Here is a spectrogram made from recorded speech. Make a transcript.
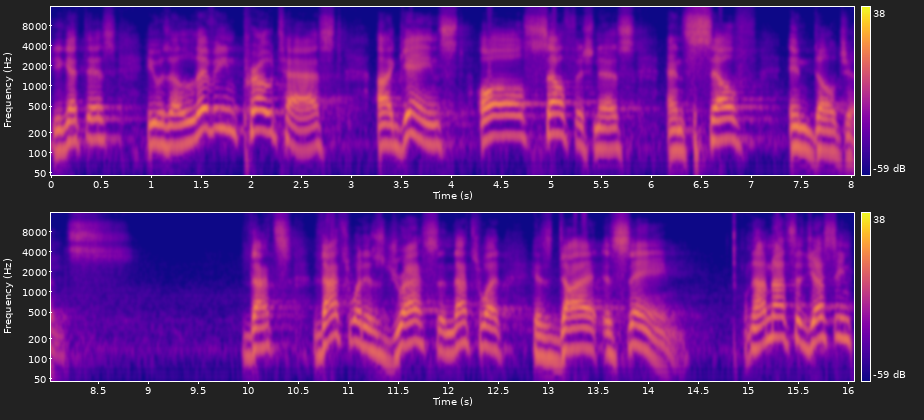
Do you get this? He was a living protest against all selfishness and self indulgence. That's, that's what his dress and that's what his diet is saying. Now, I'm not suggesting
